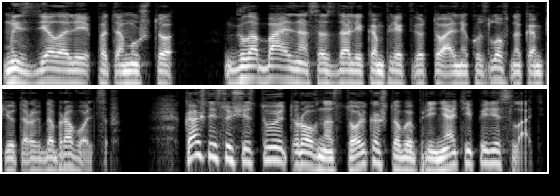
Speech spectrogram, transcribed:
Мы сделали, потому что глобально создали комплект виртуальных узлов на компьютерах добровольцев. Каждый существует ровно столько, чтобы принять и переслать.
